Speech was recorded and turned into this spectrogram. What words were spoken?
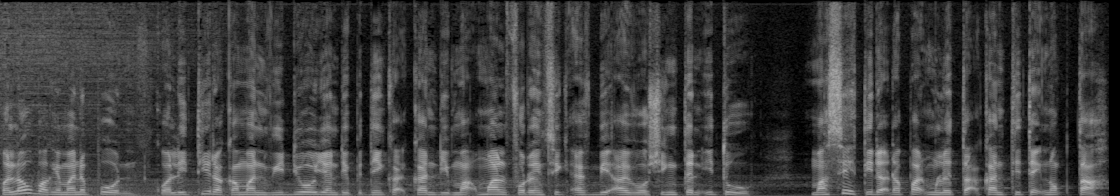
Walau bagaimanapun, kualiti rakaman video yang dipertingkatkan di Makmal Forensik FBI Washington itu masih tidak dapat meletakkan titik noktah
